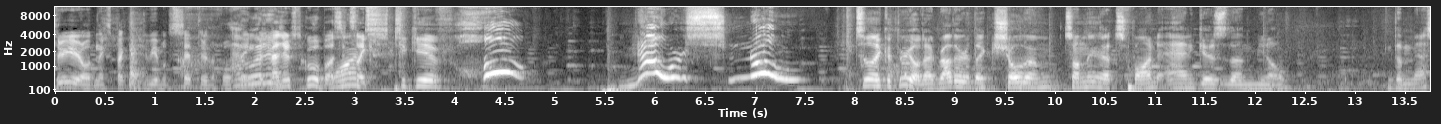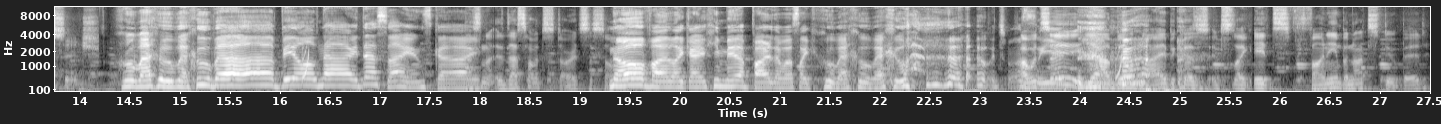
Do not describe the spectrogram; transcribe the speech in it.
three-year-old and expect them to be able to sit through the whole I thing. But Magic School Bus, it's like to give now we're snow to like a three-year-old. I'd rather like show them something that's fun and gives them, you know, the message. Hooba hooba hooba, Bill Nye the Science Guy. That's, not, that's how it starts. The song. No, but like I, he made a part that was like hooba hooba hooba, which was I would say yeah, Bill Nye because it's like it's funny but not stupid.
